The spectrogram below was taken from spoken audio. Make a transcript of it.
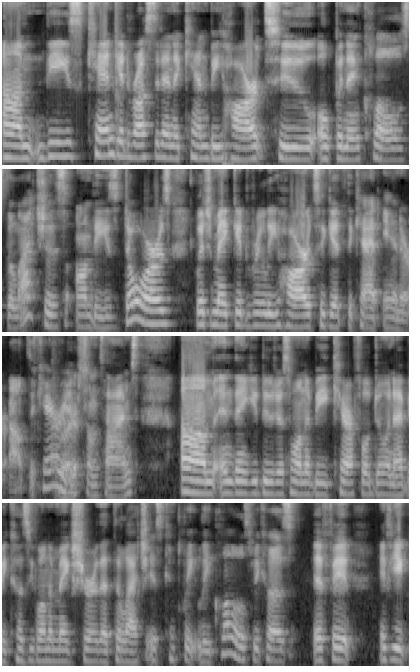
um, these can get rusted and it can be hard to open and close the latches on these doors, which make it really hard to get the cat in or out the carrier Right. sometimes. Um, and then you do just want to be careful doing that because you want to make sure that the latch is completely closed because if it, if you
